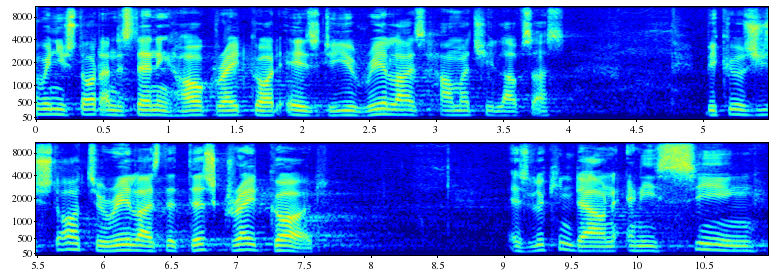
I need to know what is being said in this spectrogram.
when you start understanding how great God is do you realize how much He loves us. Because you start to realize that this great God is looking down and he's seeing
